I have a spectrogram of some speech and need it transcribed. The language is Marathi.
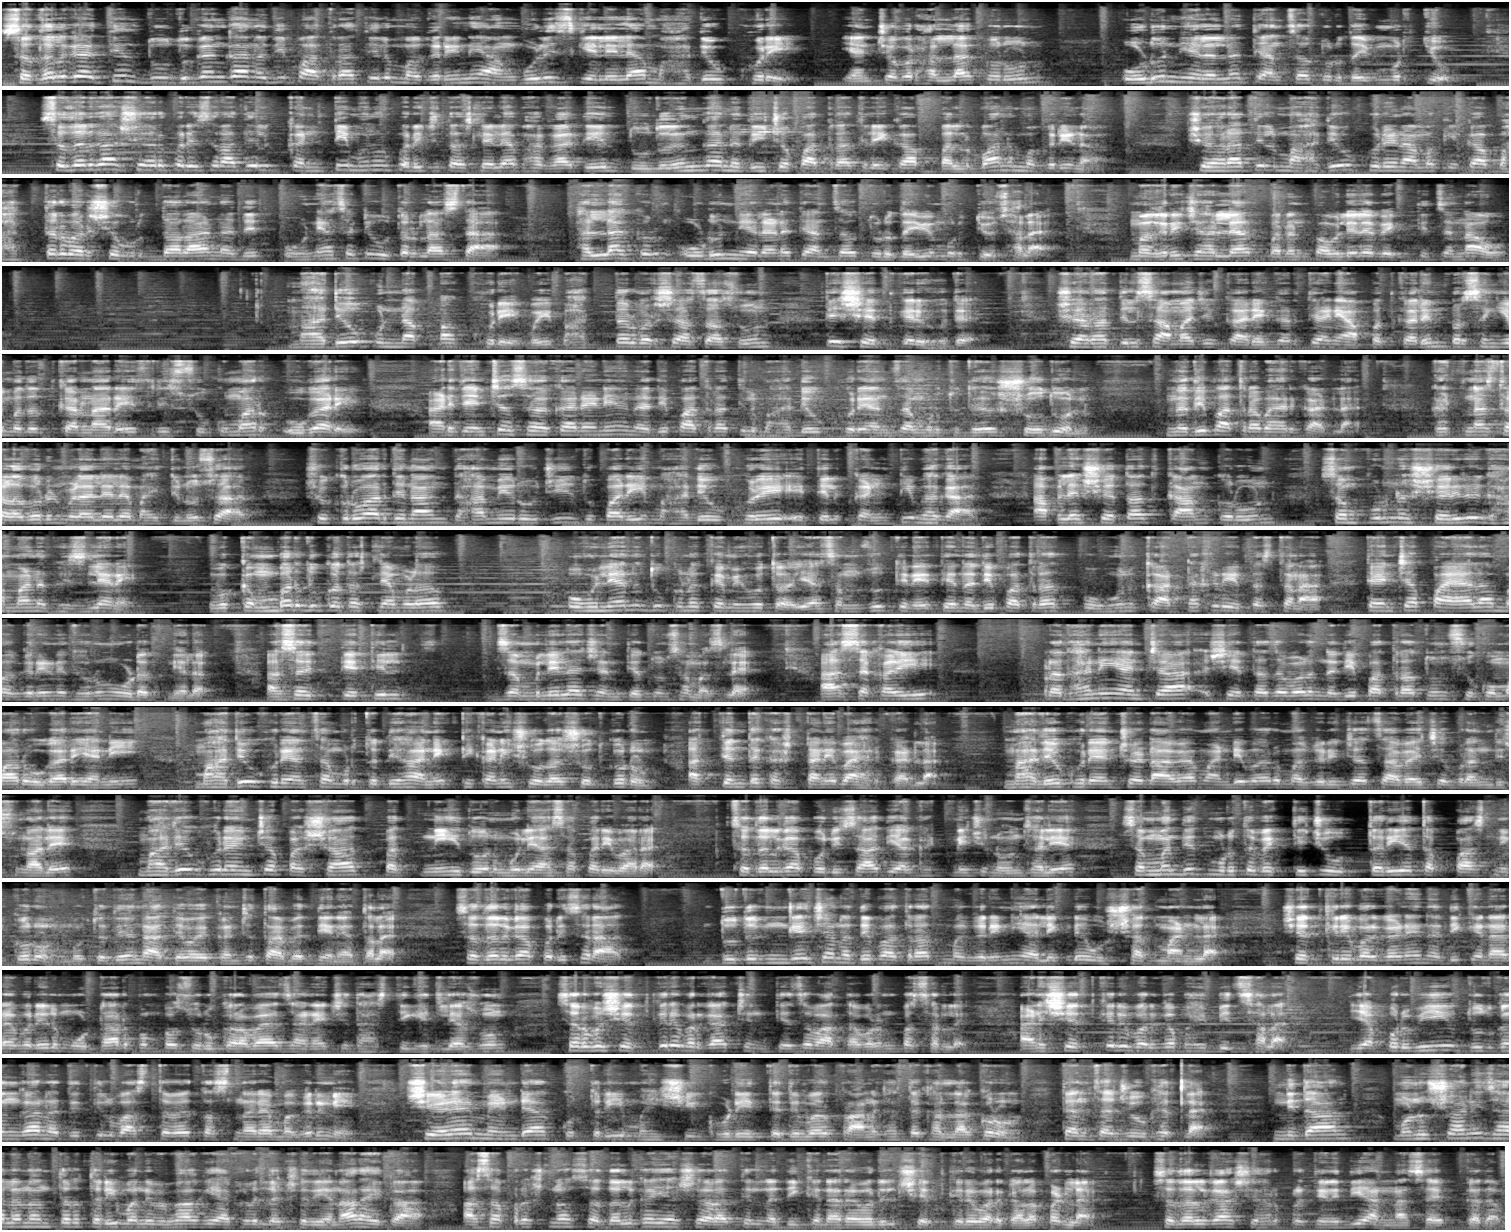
सदलगा दूधगंगा नदी पात्रातील मगरीने आंघोळीस गेलेल्या महादेव खुरे यांच्यावर हल्ला करून ओढून नेल्यानं त्यांचा दुर्दैवी मृत्यू. सदलगा शहर परिसरातील कंटी म्हणून परिचित असलेल्या भागातील दूधगंगा नदीच्या पात्रातील एका बलवान मगरीनं शहरातील महादेव खुरे नामक एका बहात्तर वर्ष वृद्धाला नदीत पोहण्यासाठी उतरला असता हल्ला करून ओढून नेल्यानं त्यांचा दुर्दैवी मृत्यू झालाय. मगरीच्या हल्ल्यात मरण पावलेल्या व्यक्तीचं नाव महादेव पुन्नाप्पा खुरे वय बहात्तर वर्षाचा असून ते शेतकरी होते. शहरातील सामाजिक कार्यकर्ते आणि आपत्कालीन प्रसंगी मदत करणारे श्री सुकुमार उगारे आणि त्यांच्या सहकार्याने नदीपात्रातील महादेव खुरे यांचा मृतदेह शोधून नदीपात्राबाहेर काढला घटनास्थळावरून मिळालेल्या माहितीनुसार शुक्रवार दिनांक दहा मे रोजी दुपारी महादेव खुरे येथील कंटी भागात आपल्या शेतात काम करून संपूर्ण शरीर घामानं भिजल्याने व कंबर दुखत असल्यामुळं पोहल्यानं दुखणं कमी होतं. या समजुतीने ते नदीपात्रात पोहून काठाकडे येत असताना त्यांच्या पायाला मगरीने धरून ओढत नेलं. असं तेथील जमलेल्या जनतेतून समजलंय. आज सकाळी प्रधानी यांच्या शेताजवळ नदीपात्रातून सुकुमार उगार यांनी महादेव खुरे यांचा मृतदेह अनेक ठिकाणी शोधाशोध करून अत्यंत कष्टाने बाहेर काढला. महादेव खुरे यांच्या डाव्या मांडीवर मगरीच्या चाव्याचे व्रण दिसून आले. महादेव खुरे यांच्या पश्चात पत्नी दोन मुले असा परिवार आहे. सदलगा पोलिसात या घटनेची नोंद झाली आहे. संबंधित मृत व्यक्तीची उत्तरीय तपासणी करून मृतदेह नातेवाईकांच्या ताब्यात देण्यात आलाय सदलगा परिसरात दुधगंगेच्या नदीपात्रात मगरींनी अलीकडे उशात मांडलाय. शेतकरी वर्गाने नदी किनाऱ्यावरील मोटार पंप सुरू करावया जाण्याची धास्ती घेतली असून सर्व शेतकरी वर्गात चिंतेचं वातावरण पसरलंय आणि शेतकरी वर्ग भयभीत झालाय. यापूर्वी दुधगंगा नदीतील वास्तव्यात असणाऱ्या मगरीने शेळ्या मेंढ्या कुत्री म्हैशी घोडी इत्यादीवर प्राणघातक हल्ला करून त्यांचा जीव घेतलाय. निदान मनुष्यहानी झाल्यानंतर तरी वन विभाग याकडे लक्ष देणार आहे का? असा प्रश्न सदलगा या शहरातील नदी किनाऱ्यावरील शेतकरी वर्गाला पडलाय. सदलगा शहर प्रतिनिधी अण्णासाहेब कदम.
